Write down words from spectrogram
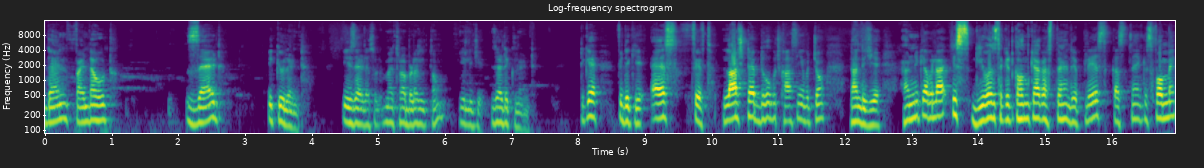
then find out Z equivalent ये जेड है मैं थोड़ा बड़ा लेता हूँ। ये लीजिए जेड इक्वलेंट ठीक है? फिर देखिए एस फिफ्थ लास्ट स्टेप देखो कुछ खास नहीं है बच्चों, ध्यान दीजिए। हमने क्या बोला? इस गिवन सर्किट को हम क्या करते हैं? रिप्लेस करते हैं किस फॉर्म में?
